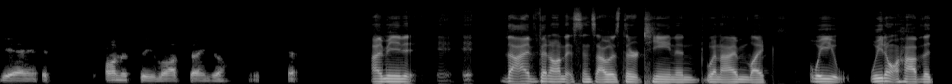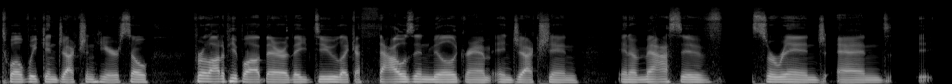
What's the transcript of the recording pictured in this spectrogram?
yeah, it's honestly life changer. Yeah. I mean, it, it, I've been on it since I was 13, and when I'm like, we we don't have the 12 week injection here, so for a lot of people out there, they do like a thousand milligram injection in a massive syringe and it,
